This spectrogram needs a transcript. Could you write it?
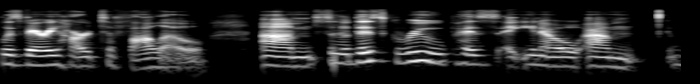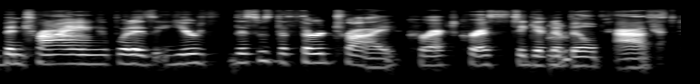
was very hard to follow um, so this group has uh, you know um, been trying what is it, year this was the third try correct chris to get a Mhm. bill passed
